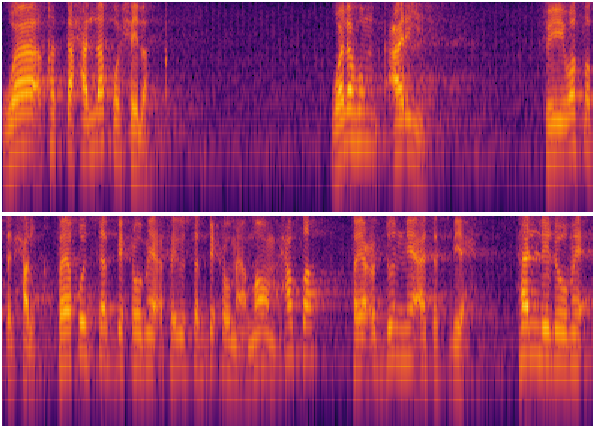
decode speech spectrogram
وقد تحلقوا حلق ولهم عريس في وسط الحلق فيقول سبحوا مئة فيسبحوا مئة معهم حصى فيعدون مئة تسبيح هللوا مئة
